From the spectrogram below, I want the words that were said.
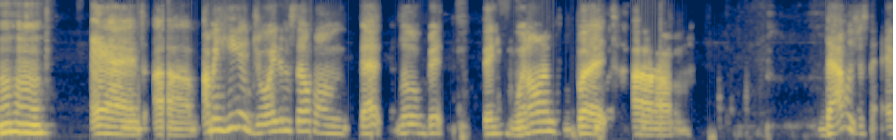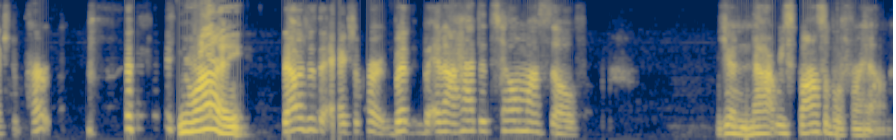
Mm-hmm. And um, I mean, he enjoyed himself on that little bit that he went on, but um, that was just an extra perk. right. That was just an extra perk. But, but and I had to tell myself, you're not responsible for him.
